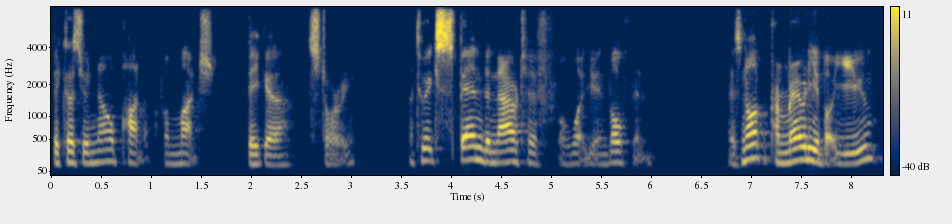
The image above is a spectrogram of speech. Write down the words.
because you're now part of a much bigger story, to expand the narrative of what you're involved in. It's not primarily about you,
